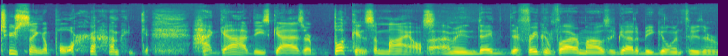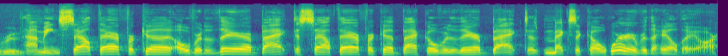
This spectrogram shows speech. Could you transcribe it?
to Singapore. I mean, God, these guys are booking some miles. I mean, they the frequent flyer miles have got to be going through their roof. I mean, South Africa over to there, back to South Africa, back over to there, back to Mexico, wherever the hell they are.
